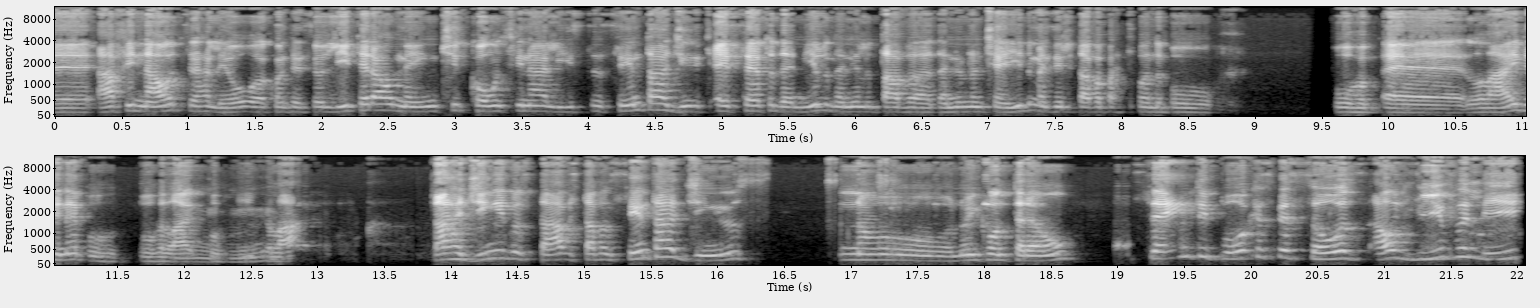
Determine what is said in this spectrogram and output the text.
é, a final de Serra Leoa aconteceu literalmente com os finalistas sentadinhos, exceto Danilo. Danilo, tava, Danilo não tinha ido, mas ele estava participando por, por é, live, né? Por, por live, uhum. por vídeo lá. Sardinha e Gustavo estavam sentadinhos no, no encontrão, cento e poucas pessoas ao vivo ali,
